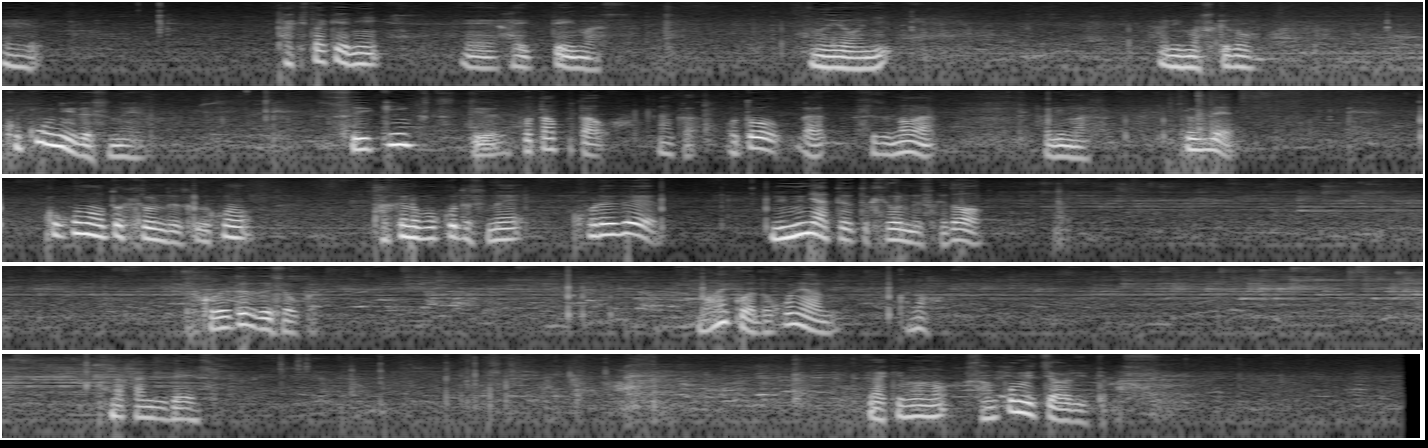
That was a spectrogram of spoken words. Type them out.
えー、滝竹に、えー、入っています。このようにありますけどここにですね水金窟っていうポタポタをなんか音がするのがあります。それでここの音聞こえるんですけどこの竹のぼっこですね。これで耳に当てると聞こえるんですけど聞こえてるでしょうか？マイクはどこにあるのかな？こんな感じです。焼き物散歩道を歩いて。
